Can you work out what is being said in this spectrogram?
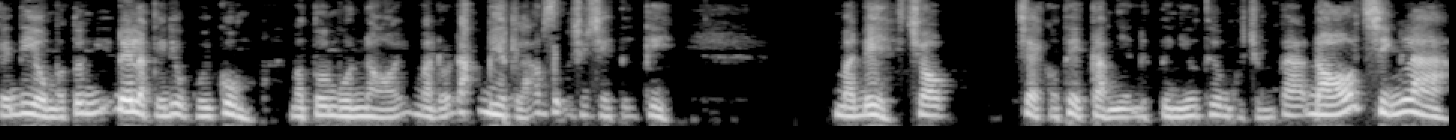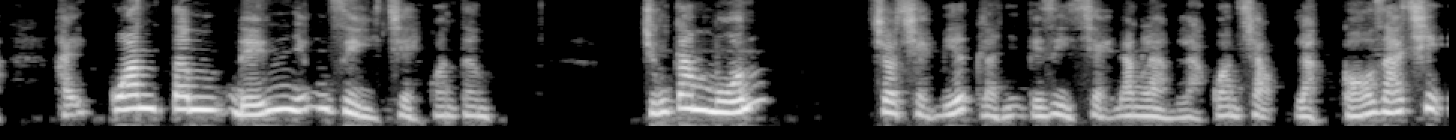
cái điều mà tôi nghĩ đây là cái điều cuối cùng mà tôi muốn nói mà nó đặc biệt là áp dụng cho trẻ tự kỷ. Mà để cho trẻ có thể cảm nhận được tình yêu thương của chúng ta, đó chính là hãy quan tâm đến những gì trẻ quan tâm. Chúng ta muốn cho trẻ biết là những cái gì trẻ đang làm là quan trọng, là có giá trị,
